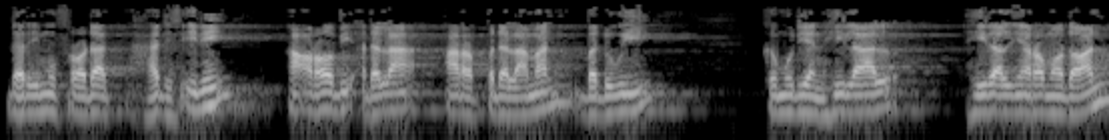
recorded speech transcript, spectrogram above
dari mufradat hadis ini Arabi adalah Arab pedalaman Badui kemudian hilal hilalnya Ramadan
